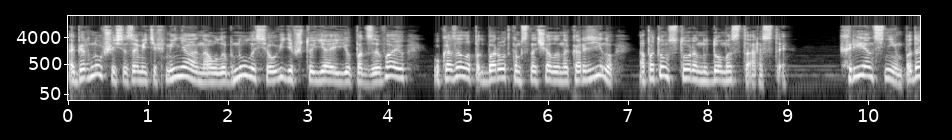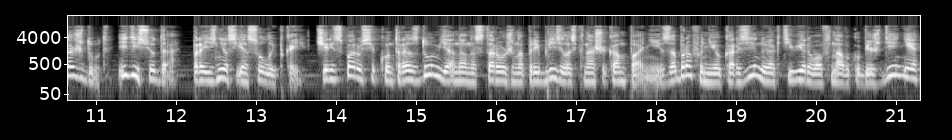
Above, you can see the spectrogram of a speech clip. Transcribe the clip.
Обернувшись и заметив меня, она улыбнулась, а увидев, что я ее подзываю, указала подбородком сначала на корзину, а потом в сторону дома старосты. «Хрен с ним, подождут. Иди сюда», – произнес я с улыбкой. Через пару секунд раздумья она настороженно приблизилась к нашей компании. Забрав у нее корзину и активировав навык убеждения,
